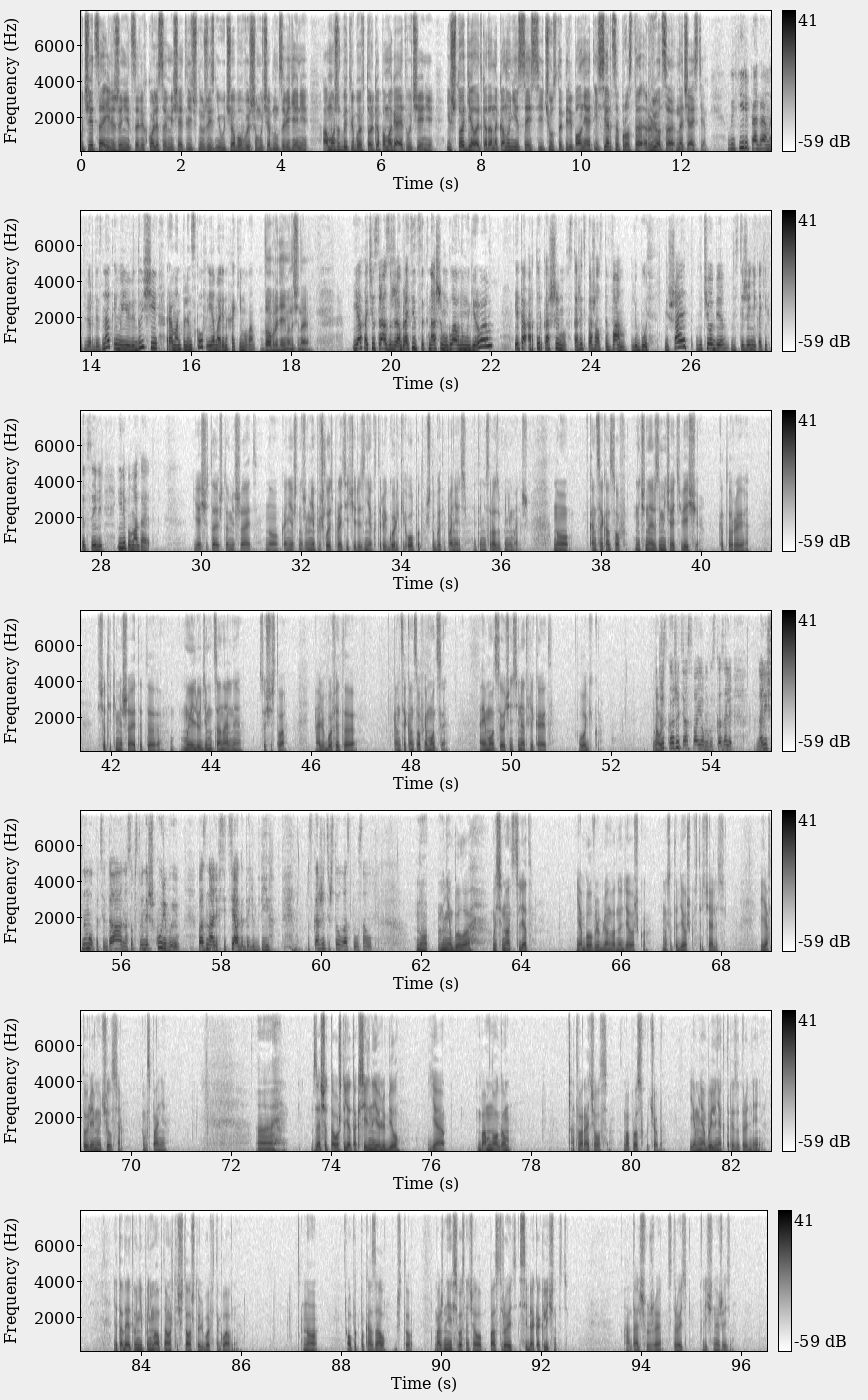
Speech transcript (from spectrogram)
Учиться или жениться? Легко ли совмещать личную жизнь и учебу в высшем учебном заведении? А может быть, любовь только помогает в учении? И что делать, когда накануне сессии чувство переполняет и сердце просто рвется на части? В эфире программа «Твердый знак» и мы ее ведущие Роман Полинсков и я Марина Хакимова. Добрый день, мы начинаем. Я хочу сразу же обратиться к нашему главному герою. Это Артур Кашимов. Скажите, пожалуйста, вам любовь мешает в учебе, в достижении каких-то целей или помогает? Я считаю, что мешает, но, конечно же, мне пришлось пройти через некоторый горький опыт, чтобы это понять. Это не сразу понимаешь. Но в конце концов начинаешь замечать вещи, которые все-таки мешают. Это мы люди эмоциональные существа, а любовь — это, в конце концов, эмоции. А эмоции очень сильно отвлекают логику. Вот А вот- расскажите о своем, вы сказали, на личном опыте, да, на собственной шкуре вы познали все тяготы любви. Расскажите, что у вас был за опыт? Ну, мне было 18 лет. Я был влюблен в одну девушку. Мы с этой девушкой встречались. И я в то время учился в Испании. А, за счет того, что я так сильно ее любил, я во многом отворачивался в вопросах учебы. И у меня были некоторые затруднения. Я тогда этого не понимал, потому что считал, что любовь — это главное. Но опыт показал, что важнее всего сначала построить себя как личность, а дальше уже строить личную жизнь.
